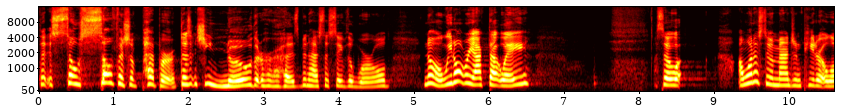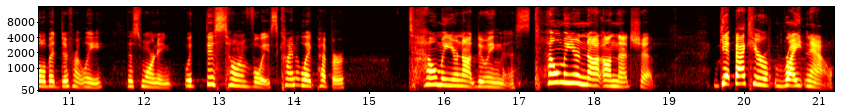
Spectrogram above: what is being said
that is so selfish of Pepper. Doesn't she know that her husband has to save the world? No, we don't react that way. So I want us to imagine Peter a little bit differently this morning with this tone of voice, kind of like Pepper. Tell me you're not doing this. Tell me you're not on that ship. Get back here right now.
